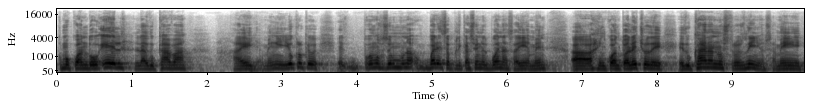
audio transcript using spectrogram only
como cuando él la educaba a ella. Amén. Y yo creo que eh, podemos hacer varias aplicaciones buenas ahí, amén, ah, en cuanto al hecho de educar a nuestros niños. Amén.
